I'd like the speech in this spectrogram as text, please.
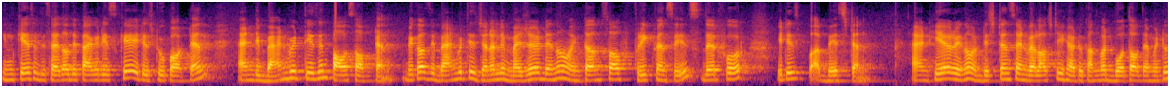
in case the size of the packet is k it is 2 power 10 and the bandwidth is in powers of 10 because the bandwidth is generally measured you know in terms of frequencies therefore it is base 10 and here you know distance and velocity you have to convert both of them into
